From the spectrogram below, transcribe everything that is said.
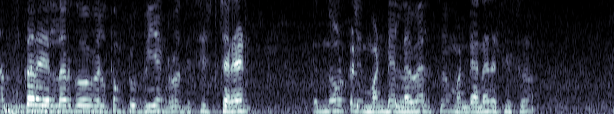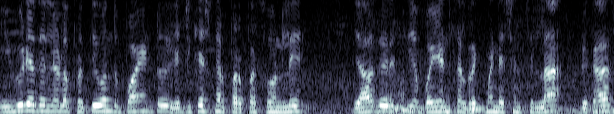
ನಮಸ್ಕಾರ ಎಲ್ಲರಿಗೂ. Welcome to B N row this is Charan ಇದು ನೋಡ್ಕೊಳ್ಳಿ ಮಂಡೇ ಲೆವೆಲ್ಸು ಮಂಡೇ ಅನಾಲಿಸಿಸು ಈ ವಿಡಿಯೋದಲ್ಲಿ ಹೇಳೋ ಪ್ರತಿಯೊಂದು ಪಾಯಿಂಟು ಎಜುಕೇಷನಲ್ ಪರ್ಪಸ್ ಓನ್ಲಿ ಯಾವುದೇ ರೀತಿಯ ಬೈ ಆ್ಯಂಡ್ ಸೆಲ್ ರೆಕಮೆಂಡೇಷನ್ಸ್ ಇಲ್ಲ. Because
